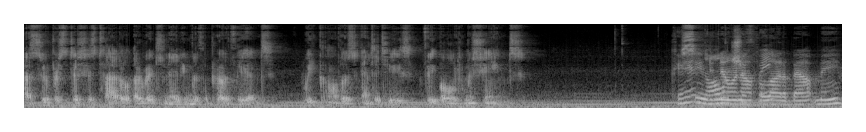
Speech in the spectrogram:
a superstitious title originating with the Protheans. We call those entities the old machines. Okay, Seem to know an awful me. lot about me.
